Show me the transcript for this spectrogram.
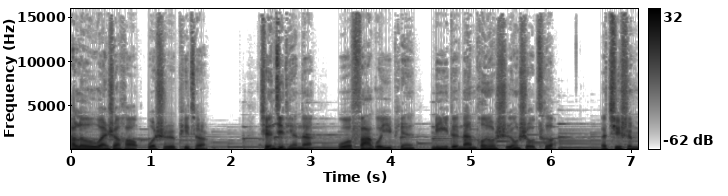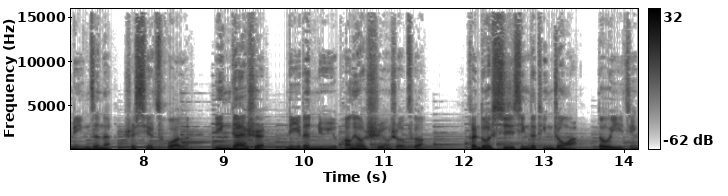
Hello，晚上好，我是 Peter。前几天呢，我发过一篇你的男朋友使用手册，呃，其实名字呢是写错了，应该是你的女朋友使用手册。很多细心的听众啊，都已经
